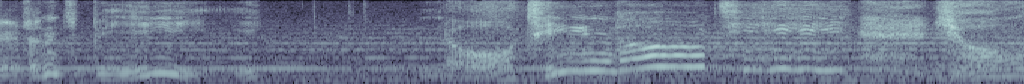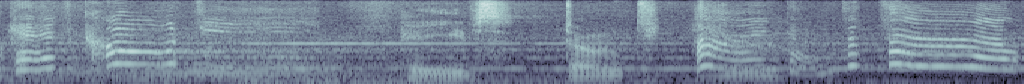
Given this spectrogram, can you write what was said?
Shouldn't be. Naughty, naughty, you'll get caughty. Peeves, don't you... I'm going to tell,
